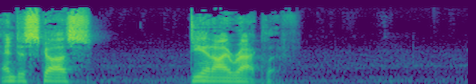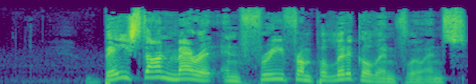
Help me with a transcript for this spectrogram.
and discuss DNI Ratcliffe. Based on merit and free from political influence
